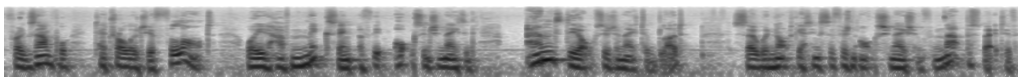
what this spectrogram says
for example, tetralogy of Fallot, where you have mixing of the oxygenated and deoxygenated blood, so we're not getting sufficient oxygenation from that perspective,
